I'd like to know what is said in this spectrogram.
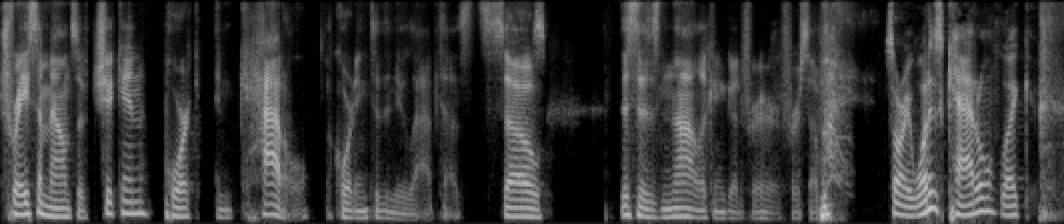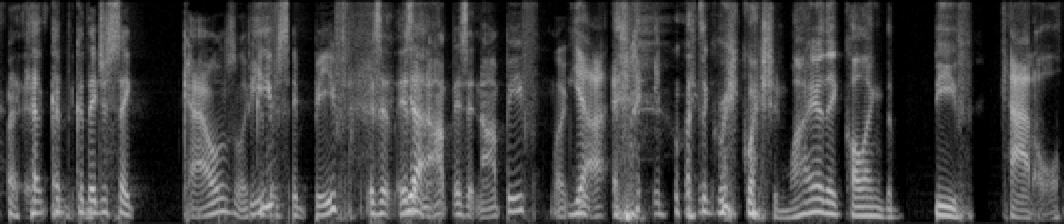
trace amounts of chicken, pork, and cattle, according to the new lab tests. So this is not looking good for her for Subway. Sorry, what is cattle? Like, could, could they just say cows? Like, could they Beef? say beef? Is it is Yeah. it not is it not beef? Like, yeah, it's a great question. Why are they calling the beef cattle?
